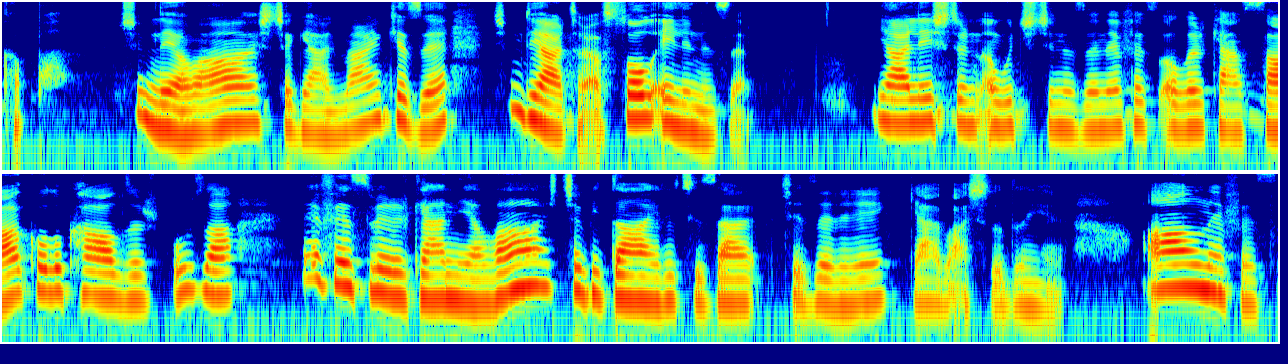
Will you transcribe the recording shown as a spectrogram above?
kapan. Şimdi yavaşça gel merkeze. Şimdi diğer taraf sol elinizi yerleştirin avuç içinize. Nefes alırken sağ kolu kaldır, uza. Nefes verirken yavaşça bir daire çizer, çizerek gel başladığın yere. Al nefes,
